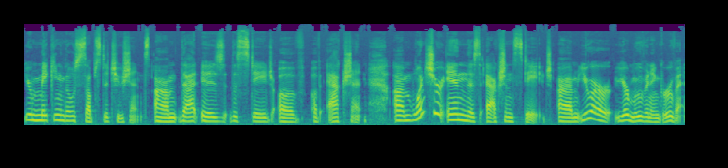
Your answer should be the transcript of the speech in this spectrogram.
You're making those substitutions. Um, that is the stage of, of action. Um, you're in this action stage, um, you are you're moving and grooving,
